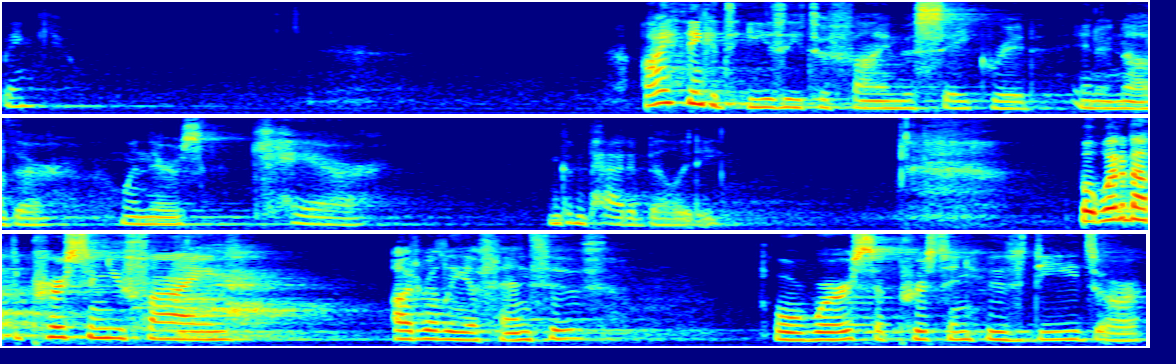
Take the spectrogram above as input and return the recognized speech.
Thank you. I think it's easy to find the sacred in another when there's care and compatibility. But what about the person you find utterly offensive, or worse, a person whose deeds are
